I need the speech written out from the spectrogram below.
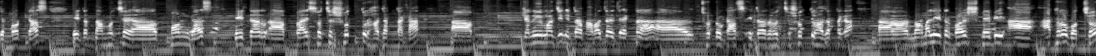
যে বট গাছ, এটার দাম হচ্ছে মন গাছ, এটার প্রাইস হচ্ছে সত্তর হাজার টাকা। ইউ ইমাজিন এটা ভাবা যায় যে একটা ছোট গাছ, এটার হচ্ছে সত্তর হাজার টাকা। নর্মালি এটার বয়স মেবি আঠারো বছর।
